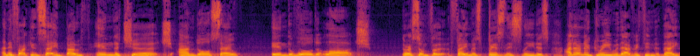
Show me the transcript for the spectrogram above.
And if I can say, both in the church and also in the world at large. There are some famous business leaders. I don't agree with everything that they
